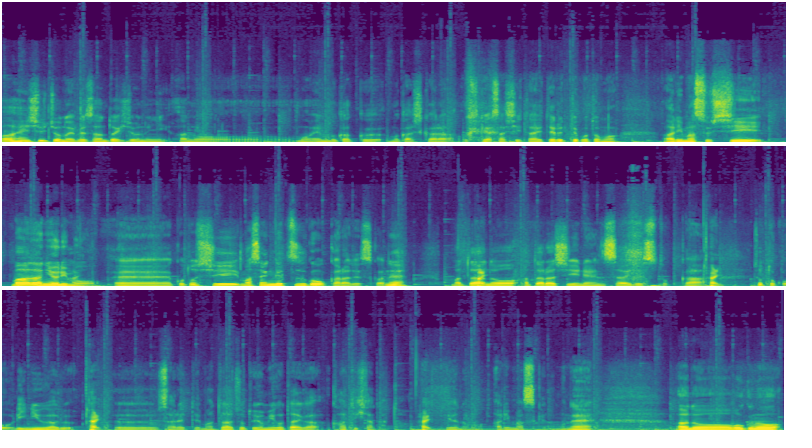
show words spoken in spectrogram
まあ、編集長の江部さんとは非常にあのもう縁深く昔からお付き合いさせていただいてるってこともありますし、まあ、何よりも、はい、えー、今年、まあ、先月号からですかね。またあの、はい、新しい連載ですとか、はい、ちょっとこうリニューアル、はい、されてまたちょっと読み応えが変わってきたなというのもありますけどもね。あの僕の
